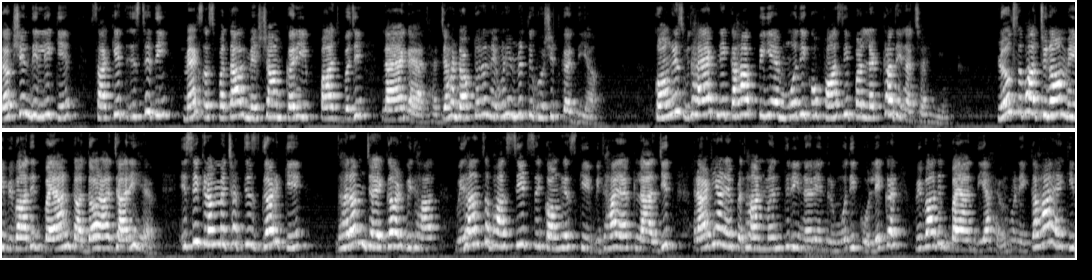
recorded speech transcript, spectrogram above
दक्षिण दिल्ली के साकेत स्थिति मैक्स अस्पताल में शाम करीब पाँच बजे लाया गया था, जहाँ डॉक्टरों ने उन्हें मृत घोषित कर दिया। कांग्रेस विधायक ने कहा, पीएम मोदी को फांसी पर लटका देना चाहिए। लोकसभा चुनाव में विवादित बयान का दौरा जारी है। इसी क्रम में छत्तीसगढ़ के धर्म जयगढ़ विधान विधानसभा सीट से कांग्रेस के विधायक लालजीत राठिया ने प्रधानमंत्री नरेंद्र मोदी को लेकर विवादित बयान दिया है। उन्होंने कहा है कि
